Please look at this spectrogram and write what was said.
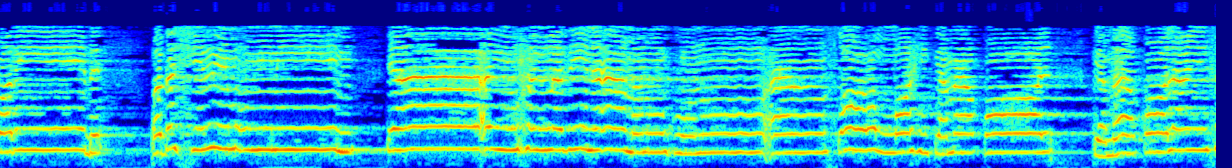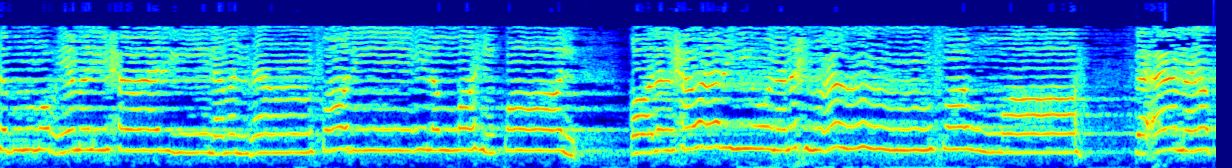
قريب. وبشر المؤمنين. يا أيها الذين آمنوا كونوا أنصار الله كما قال كما قال عيسى بن مريم للحواريين من أنصاري إلى الله قال قال الحواريون نحن أنصار الله فآمنت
